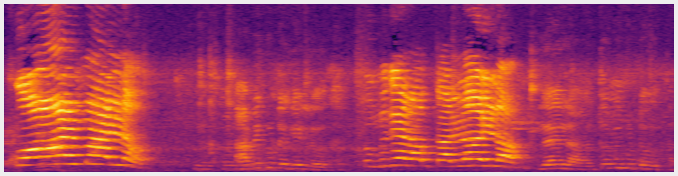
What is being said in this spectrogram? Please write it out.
कोण मारलं आम्ही कुठे गेलो होतो तुम्ही गेला होता लय लांब तुम्ही कुठे होता?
